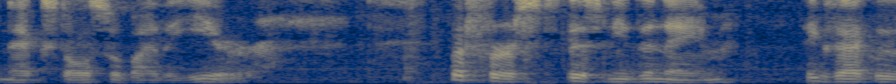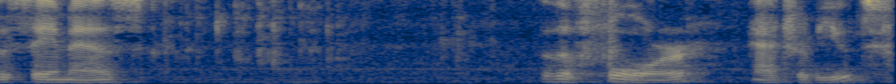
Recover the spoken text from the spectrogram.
next also by the year. But first, this needs a name, exactly the same as the for attribute.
